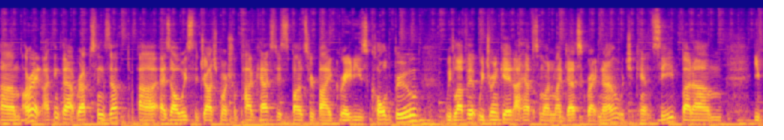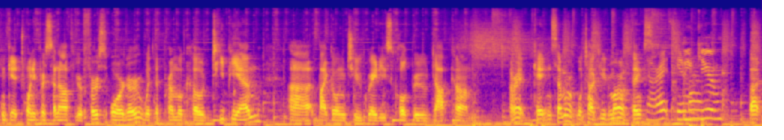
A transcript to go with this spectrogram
Um, all right, I think that wraps things up. Uh, as always, the Josh Marshall podcast is sponsored by Grady's Cold Brew. We love it. We drink it. I have some on my desk right now, which you can't see, but um, you can get 20% off your first order with the promo code TPM uh, by going to Grady'sColdBrew.com. All right, Kate and Summer, we'll talk to you tomorrow. Thanks. All right, see you tomorrow. Thank you. Bye.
